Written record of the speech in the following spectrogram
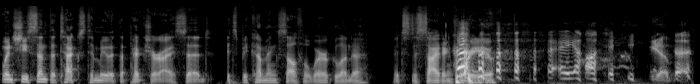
When she sent the text to me with the picture, I said, It's becoming self aware, Glenda. It's deciding for you. AI. Yep.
